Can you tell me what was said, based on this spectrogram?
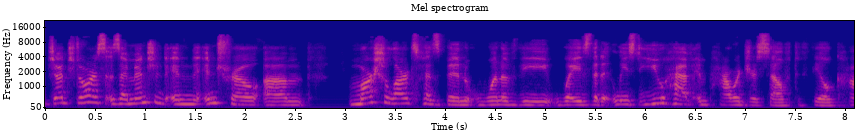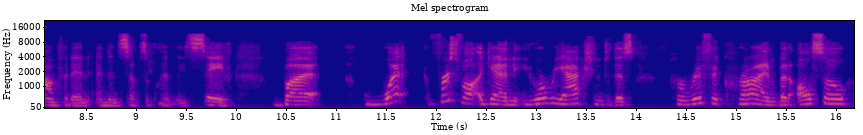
Judge Doris, as I mentioned in the intro, um, martial arts has been one of the ways that at least you have empowered yourself to feel confident and then subsequently safe. But what, first of all, again, your reaction to this horrific crime, but also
